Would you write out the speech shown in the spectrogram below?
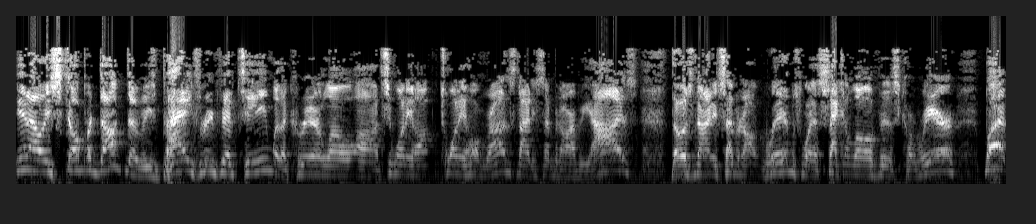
you know he's still productive. He's banged 315 with a career low uh, 20, 20 home runs, 97 RBIs. Those 97 rims were the second low of his career, but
